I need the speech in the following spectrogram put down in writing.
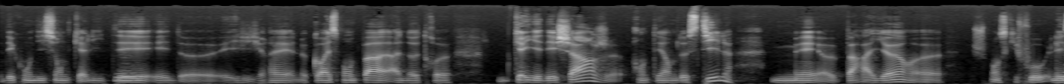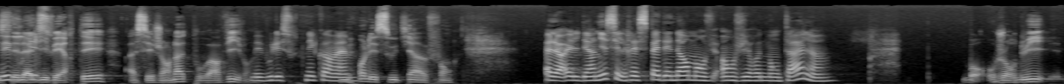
des conditions de qualité mmh. et, de, et je dirais, ne correspondent pas à notre cahier des charges en termes de style, mais euh, par ailleurs, euh, je pense qu'il faut laisser la liberté à ces gens-là de pouvoir vivre. Mais vous les soutenez quand même. on les soutient à fond. Alors, et le dernier, c'est le respect des normes environnementales. Bon, aujourd'hui,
